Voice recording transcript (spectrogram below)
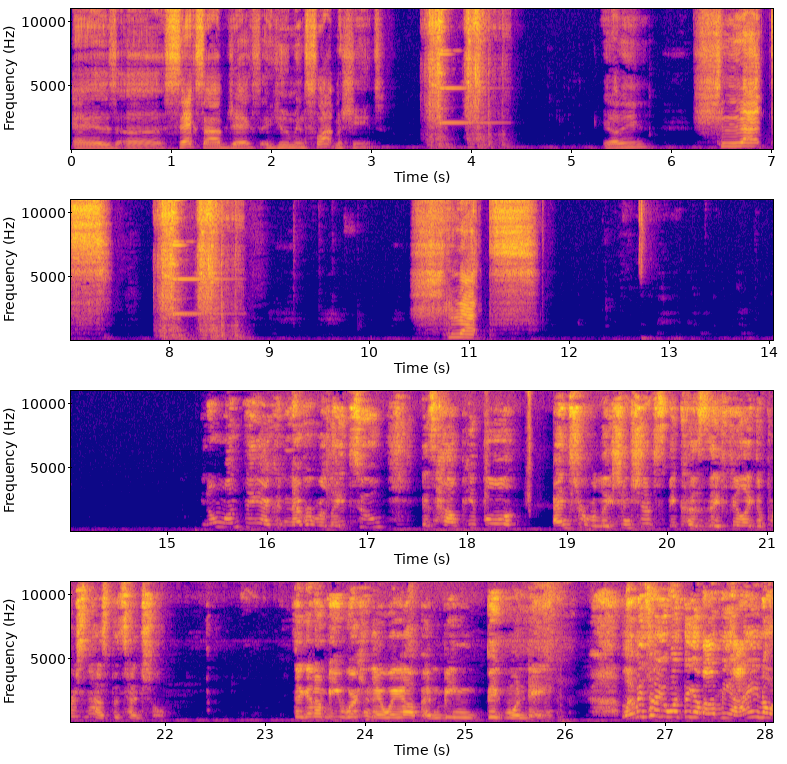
as uh, sex objects and human slot machines. You know what I mean? Sluts. nuts. You know, one thing I could never relate to is how people enter relationships because they feel like the person has potential. They're gonna be working their way up and being big one day. Let me tell you one thing about me. I ain't no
